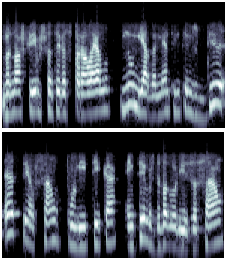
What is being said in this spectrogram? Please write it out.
mas nós queríamos fazer esse paralelo, nomeadamente em termos de atenção política, em termos de valorização,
